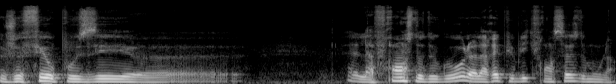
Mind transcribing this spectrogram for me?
je fais opposer euh, la France de De Gaulle à la République française de Moulin.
